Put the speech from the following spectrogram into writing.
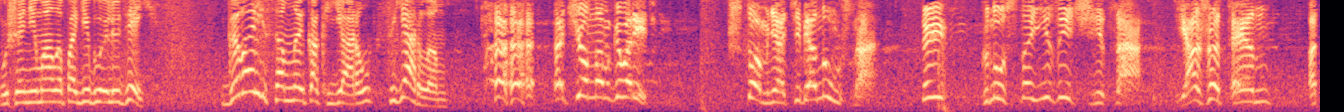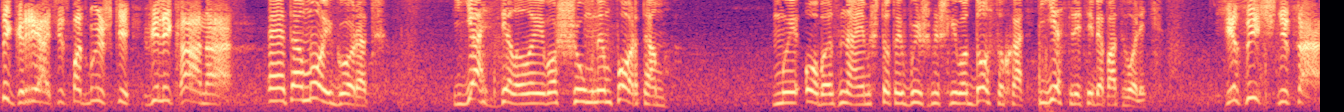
Уже немало погибло людей. Говори со мной, как Ярл с Ярлом. О чем нам говорить? Что мне от тебя нужно? Ты гнусная язычница! Я же Тен, а ты грязь из подмышки великана! Это мой город. Я сделала его шумным портом. Мы оба знаем, что ты выжмешь его досуха, если тебе позволить. Язычница!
